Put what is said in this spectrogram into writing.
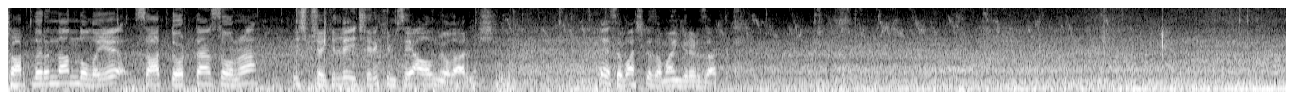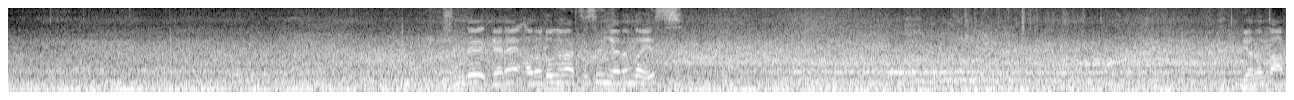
şartlarından dolayı saat 4'ten sonra hiçbir şekilde içeri kimseyi almıyorlarmış. Neyse başka zaman gireriz artık. Şimdi gene Anadolu Üniversitesi'nin yanındayız. Yanından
